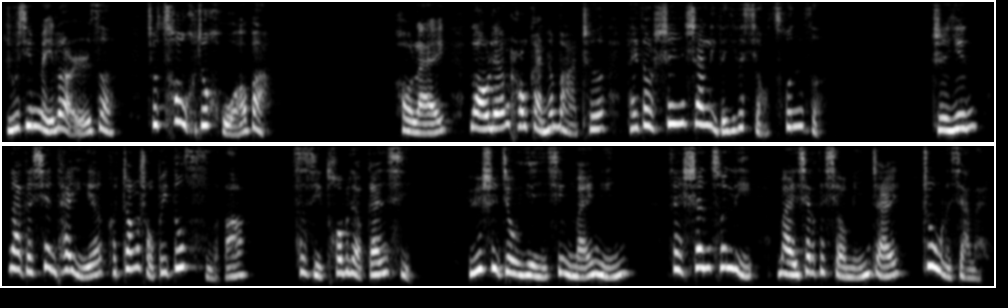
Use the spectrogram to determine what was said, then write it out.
如今没了儿子，就凑合着活吧。后来，老两口赶着马车来到深山里的一个小村子，只因那个县太爷和张守备都死了，自己脱不了干系，于是就隐姓埋名，在山村里买下了个小民宅住了下来。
